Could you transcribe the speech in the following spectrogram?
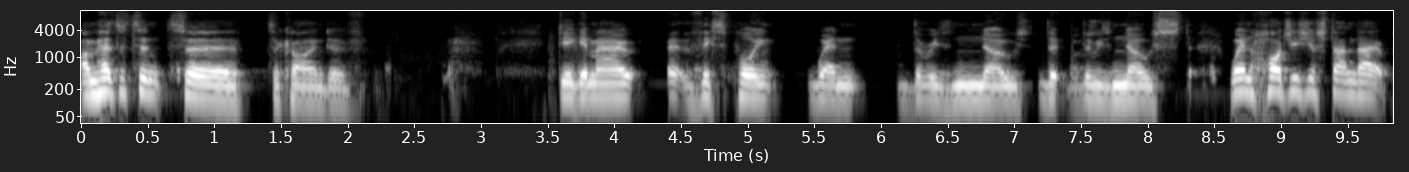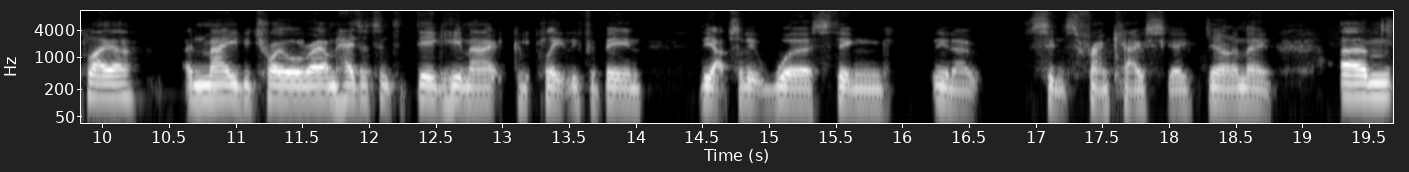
I'm hesitant to to kind of dig him out at this point when there is no there is no st- when Hodge is your standout player and maybe Traore, I'm hesitant to dig him out completely for being the absolute worst thing you know since Frankowski. Do you know what I mean? Um,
